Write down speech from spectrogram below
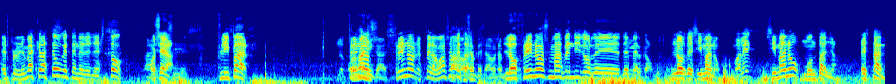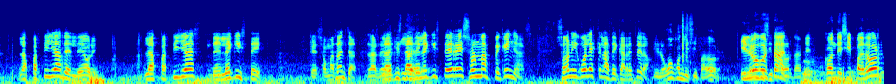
el problema es que las tengo que tener en stock. O sea, flipar. Frenos, frenos, espera, vamos a Va, empezar. vamos a empezar, vamos a empezar. Los frenos más vendidos de- del mercado. Los de Shimano, ¿vale? Shimano montaña. Están las pastillas del Deore, las pastillas del XT, que son más anchas. Las del las, XTR. las del XTR son más pequeñas. Son iguales que las de carretera. Y luego con disipador. Y luego están también. eh, con disipador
